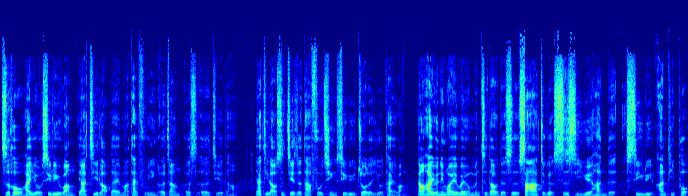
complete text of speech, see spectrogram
之后还有希律王亚基老，在马太福音二章二十二节的哈，亚基老是接着他父亲希律做了犹太王。然后还有另外一位我们知道的是杀这个施洗约翰的希律安提破，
